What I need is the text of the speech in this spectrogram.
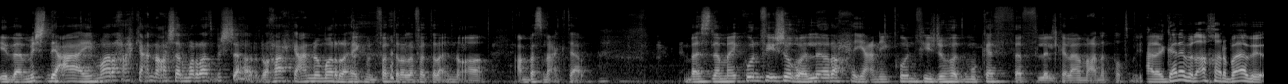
إذا مش دعاية ما راح أحكي عنه عشر مرات بالشهر راح أحكي عنه مرة هيك من فترة لفترة إنه آه عم بسمع كتاب. بس لما يكون في شغل راح يعني يكون في جهد مكثف للكلام عن التطبيق. على الجانب الآخر بقى بي-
